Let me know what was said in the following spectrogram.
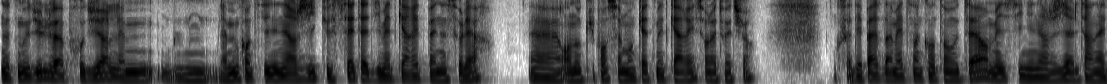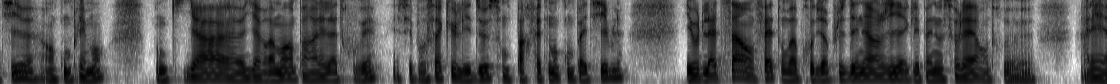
notre module va produire la, même quantité d'énergie que 7 à 10 mètres carrés de panneaux solaires, euh, en occupant seulement 4 mètres carrés sur la toiture. Donc ça dépasse d'un mètre cinquante en hauteur, mais c'est une énergie alternative en complément. Donc il y, a, euh, il y a vraiment un parallèle à trouver, et c'est pour ça que les deux sont parfaitement compatibles. Et au-delà de ça, en fait, on va produire plus d'énergie avec les panneaux solaires entre, allez,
